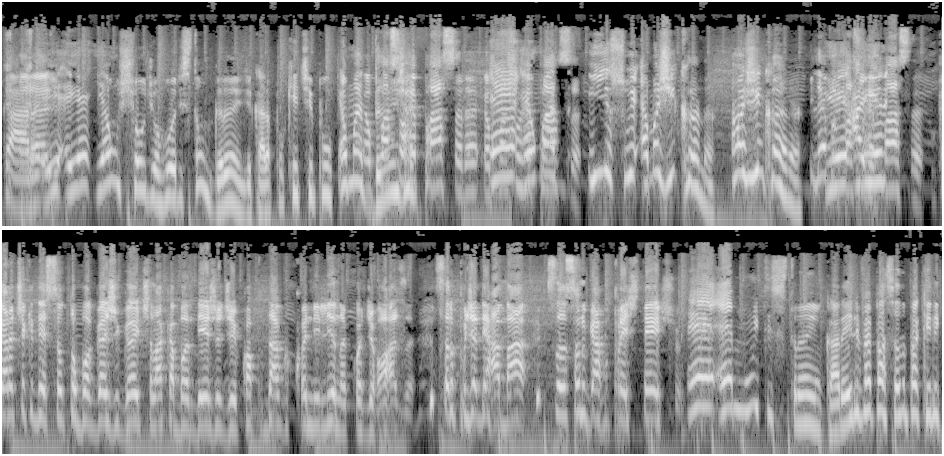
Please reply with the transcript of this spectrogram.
Cara, e, e é, e é um show de horrores tão grande, cara, porque, tipo, é uma É o passo dungeon... repassa, né? É o É, passo é uma, repassa. isso, é uma gincana. É uma gincana. Lembra E o passo aí ele- repassa? O cara tinha que descer o tobogã gigante lá com a bandeja de copo d'água com anilina cor-de-rosa. Você não podia derramar, senão você não ganhava o Playstation. É, é muito estranho, cara. Ele vai passando pra, aquele,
